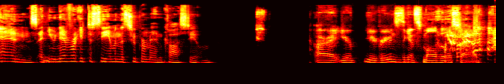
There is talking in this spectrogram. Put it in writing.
ends and you never get to see him in the Superman costume. All right, your your grievances against Smallville aside.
